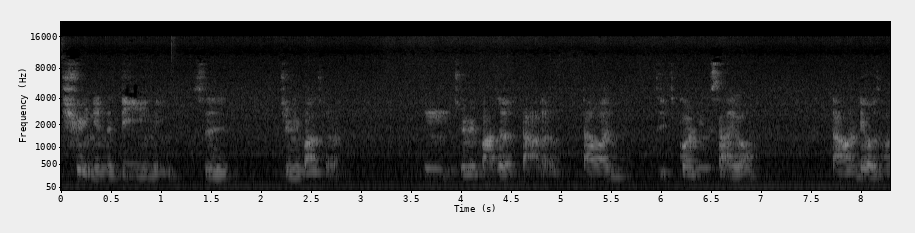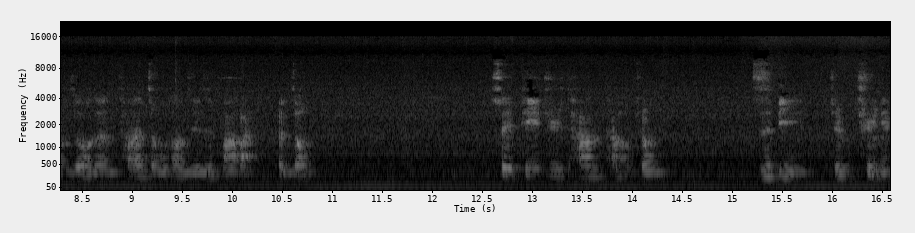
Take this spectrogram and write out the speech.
去年的第一名是 Jimmy Butler。嗯，Jimmy Butler 打了打完冠军赛哦，打完六场之后呢，他的总共上时间是八百分钟，所以 PG 他他好像只比就去年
